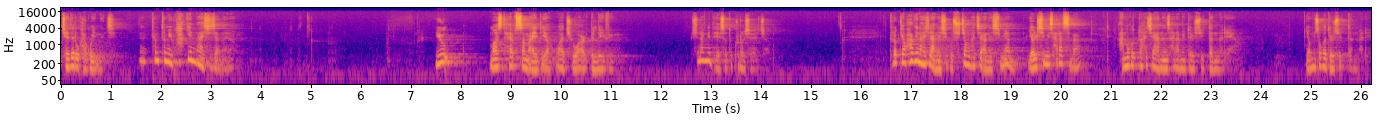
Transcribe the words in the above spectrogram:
제대로 가고 있는지, 틈틈이 확인하시잖아요. You must have some idea what you are believing. 신앙에 대해서도 그러셔야죠. 그렇게 확인하지 않으시고 수정하지 않으시면 열심히 살았으나 아무것도 하지 않은 사람이 될 수 있단 말이에요. 염소가 될 수 있단 말이에요.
